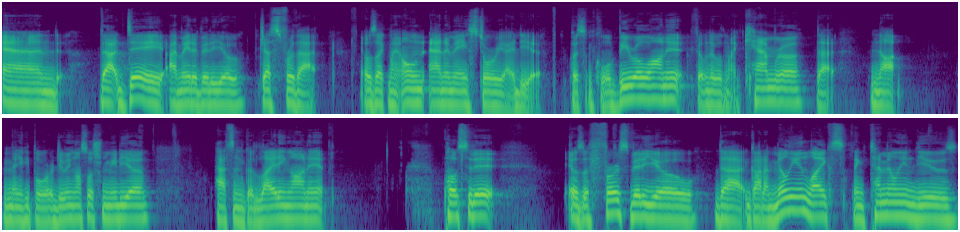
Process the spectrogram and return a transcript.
And that day, I made a video just for that. It was like my own anime story idea. Put some cool B roll on it, filmed it with my camera that not many people were doing on social media, had some good lighting on it, posted it. It was the first video that got a million likes, I think 10 million views,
